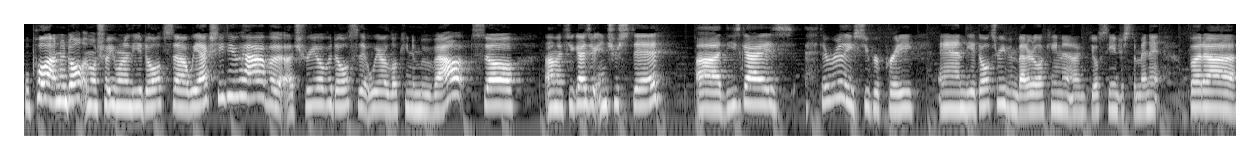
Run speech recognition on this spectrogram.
we'll pull out an adult and we'll show you one of the adults. Uh, we actually do have a, a, trio of adults that we are looking to move out. So um, if you guys are interested, uh, these guys, they're really super pretty. And the adults are even better looking. Uh, you'll see in just a minute. But uh,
